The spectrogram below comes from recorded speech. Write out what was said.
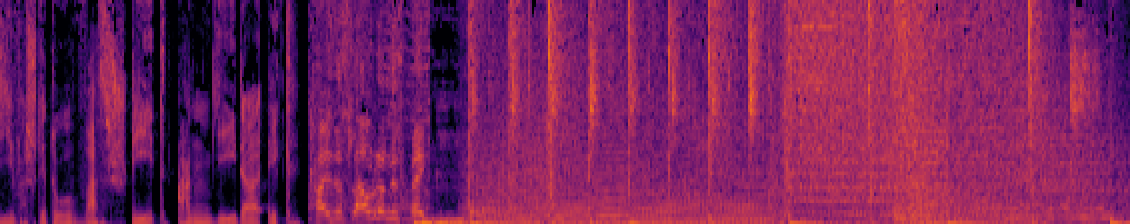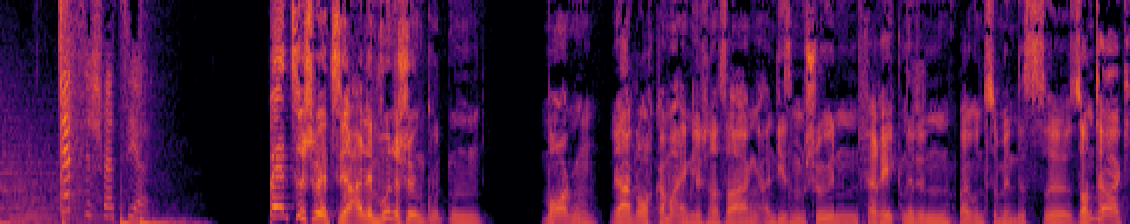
Wie, was steht da? Was steht an jeder Eck? Kaiserslautern ist back. Betzeschwätzchen. Betzeschwätze, einen wunderschönen guten Morgen. Ja, doch, kann man eigentlich noch sagen. An diesem schönen, verregneten, bei uns zumindest äh, Sonntag,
